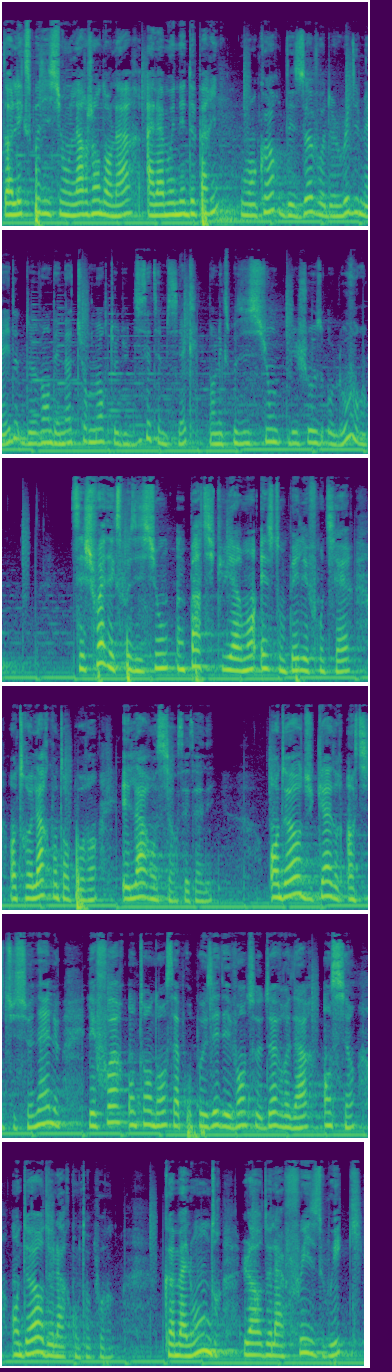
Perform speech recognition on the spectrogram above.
dans l'exposition L'argent dans l'art à la Monnaie de Paris? Ou encore des œuvres de ready-made devant des natures mortes du XVIIe siècle dans l'exposition des choses au Louvre? Ces choix d'exposition ont particulièrement estompé les frontières entre l'art contemporain et l'art ancien cette année. En dehors du cadre institutionnel, les foires ont tendance à proposer des ventes d'œuvres d'art anciens en dehors de l'art contemporain. Comme à Londres, lors de la Freeze Week,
